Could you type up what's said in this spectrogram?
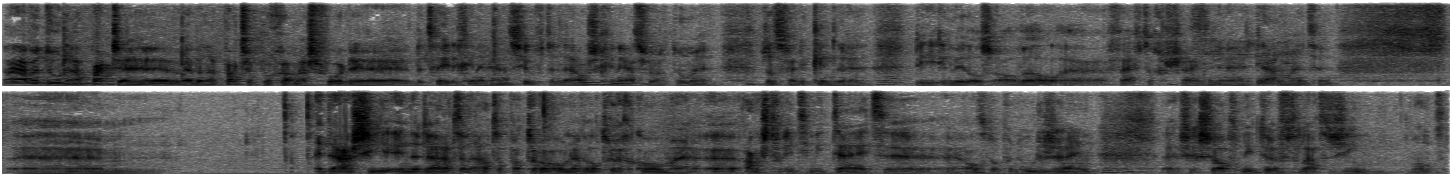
Nou ja, we, doen aparte, we hebben aparte programma's voor de, de tweede generatie, of de nauwste mhm. generatie, zoals we het noemen. Dus dat zijn de kinderen, die inmiddels al wel uh, vijftigers zijn uh, op dit moment. En daar zie je inderdaad een aantal patronen wel terugkomen. Uh, angst voor intimiteit, altijd op hun hoede zijn, mhm. zichzelf niet durven te laten zien. Want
